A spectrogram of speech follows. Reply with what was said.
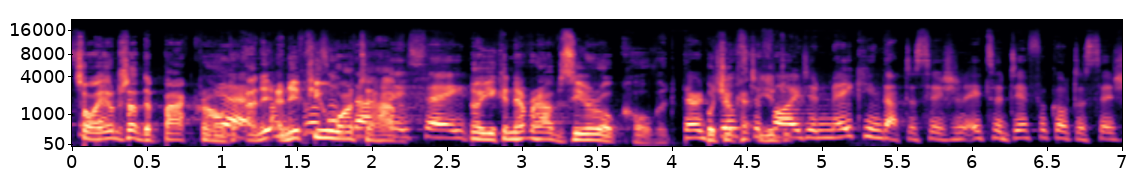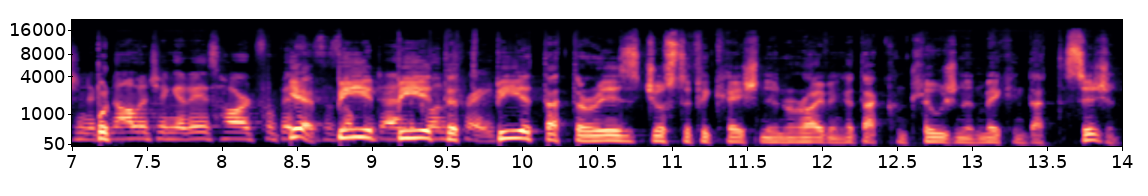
so I understand the background, yeah, and, and, and if you want that, to have, say no, you can never have zero COVID. They're justified in making that decision. It's a difficult decision, acknowledging it is hard for businesses yeah, be it, be it that be it that there is justification in arriving at that conclusion and making that decision.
